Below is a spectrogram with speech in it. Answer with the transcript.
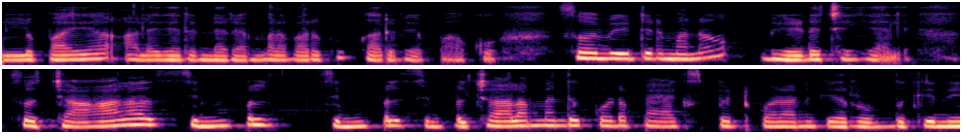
ఉల్లిపాయ అలాగే రెండు రెమ్మల వరకు కరివేపాకు. సో వీటిని మనం వేడి చేయాలి. సో చాలా సింపుల్ సింపుల్ సింపుల్. చాలామందికి కూడా ప్యాక్స్ పెట్టుకోవడానికి రుబ్బుకిని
